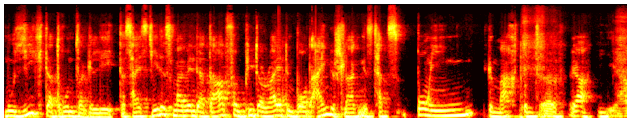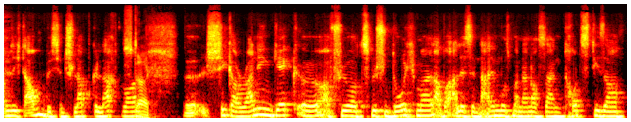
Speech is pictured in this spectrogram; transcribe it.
Musik darunter gelegt. Das heißt, jedes Mal, wenn der Dart von Peter Wright im Board eingeschlagen ist, hat es Boing gemacht und äh, ja, die haben sich da auch ein bisschen schlapp gelacht. War äh, schicker Running Gag äh, für zwischendurch mal, aber alles in allem muss man dann auch sagen, trotz dieser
